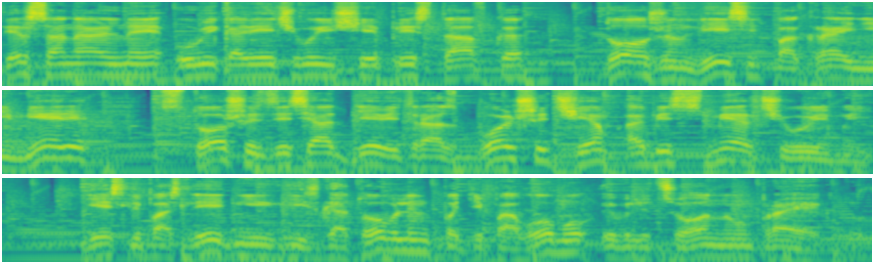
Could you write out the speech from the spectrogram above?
персональная увековечивающая приставка должен весить по крайней мере 169 раз больше, чем обессмерчиваемый, если последний изготовлен по типовому эволюционному проекту.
